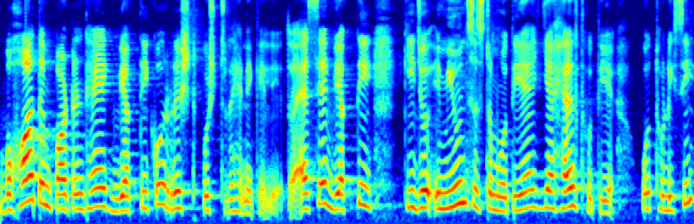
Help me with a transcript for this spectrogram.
बहुत इंपॉर्टेंट है एक व्यक्ति को रिष्ट पुष्ट रहने के लिए। तो ऐसे व्यक्ति की जो इम्यून सिस्टम होती है या हेल्थ होती है, वो थोड़ी सी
